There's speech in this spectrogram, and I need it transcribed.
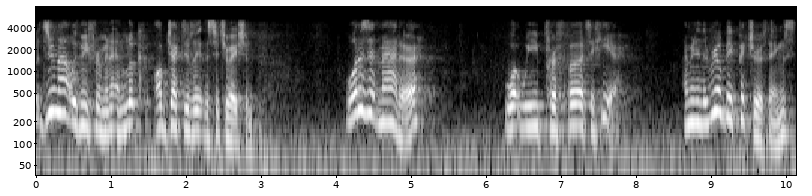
but zoom out with me for a minute and look objectively at the situation. What does it matter what we prefer to hear? I mean, in the real big picture of things,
